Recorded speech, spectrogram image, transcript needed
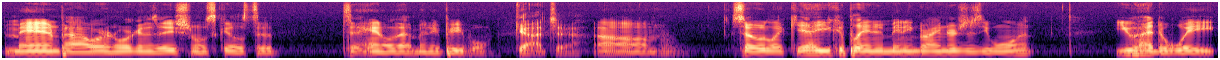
manpower and organizational skills to, to handle that many people. Gotcha. Um, so, like, yeah, you could play in as many grinders as you want. You had to wait.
